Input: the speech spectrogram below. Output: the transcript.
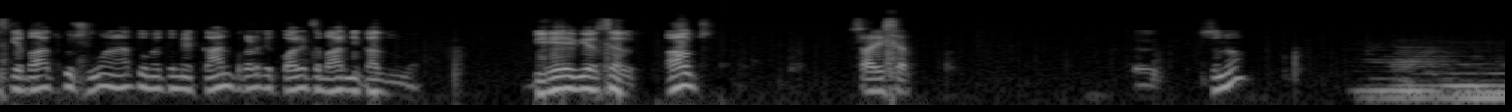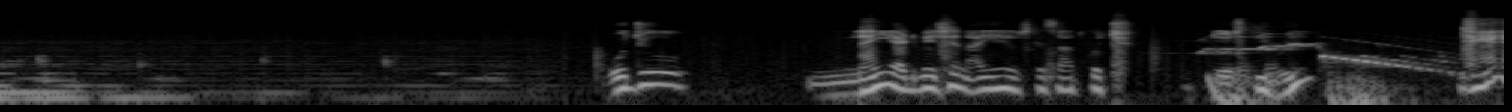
इसके बाद कुछ हुआ ना तो मैं तुम्हें कान पकड़ के कॉलेज से बाहर निकाल दूँगा। Behave yourself out sorry sir सुनो। वो जो नई एडमिशन आई है उसके साथ कुछ दोस्ती हुई? जी।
